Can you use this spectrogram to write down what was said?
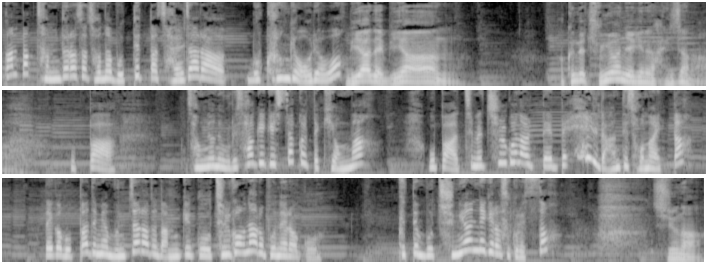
깜빡 잠들어서 전화 못했다, 잘 자라. 뭐 그런 게 어려워? 미안해, 미안. 아, 근데 중요한 얘기는 아니잖아. 오빠, 작년에 우리 사귀기 시작할 때 기억나? 오빠 아침에 출근할 때 매일 나한테 전화했다? 내가 못 받으면 문자라도 남기고 즐거운 하루 보내라고. 그때 뭐 중요한 얘기라서 그랬어? 지윤아,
